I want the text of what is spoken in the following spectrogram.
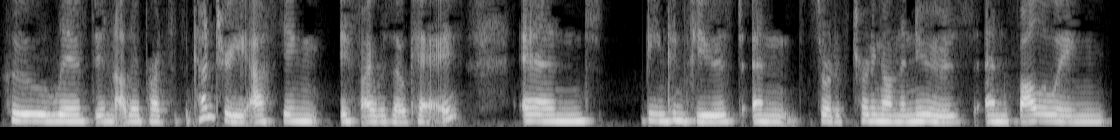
who lived in other parts of the country asking if I was okay and being confused and sort of turning on the news and following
